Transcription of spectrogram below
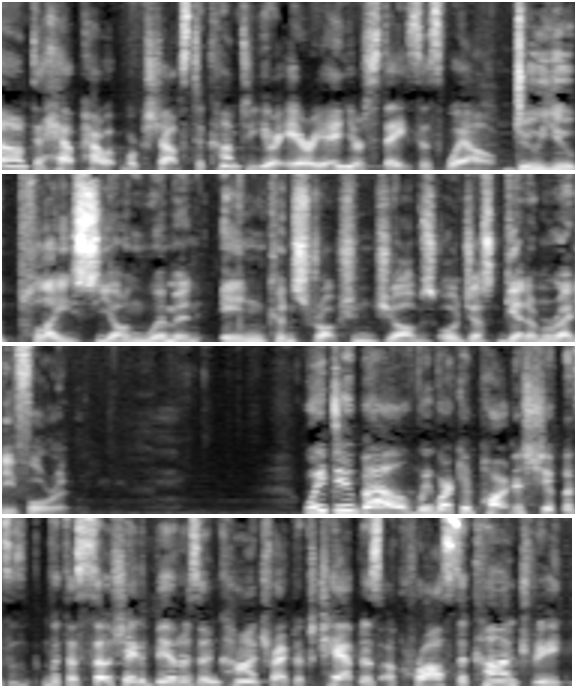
um, to have Power Up workshops to come to your area and your states as well. Do you place young women in construction jobs or just get them ready for it? We do both. We work in partnership with, with Associated Builders and Contractor chapters across the country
